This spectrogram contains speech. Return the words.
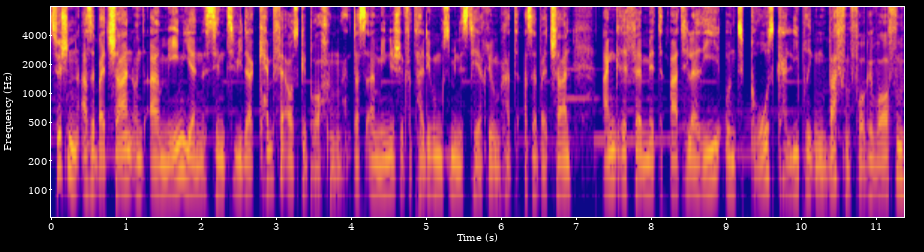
Zwischen Aserbaidschan und Armenien sind wieder Kämpfe ausgebrochen. Das armenische Verteidigungsministerium hat Aserbaidschan Angriffe mit Artillerie und großkalibrigen Waffen vorgeworfen.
